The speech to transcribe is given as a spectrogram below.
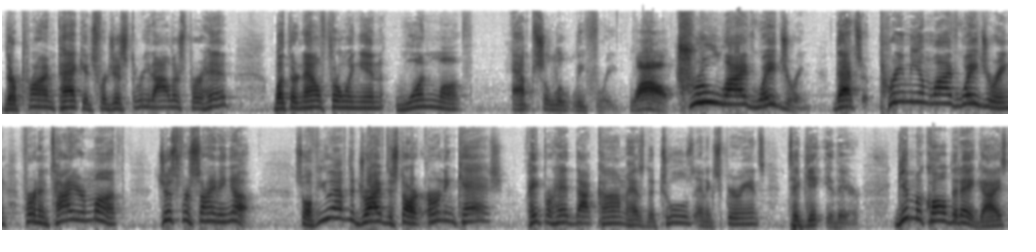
their prime package for just $3 per head, but they're now throwing in one month absolutely free. Wow. True live wagering. That's premium live wagering for an entire month just for signing up. So if you have the drive to start earning cash, PayPerHead.com has the tools and experience to get you there. Give them a call today, guys.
